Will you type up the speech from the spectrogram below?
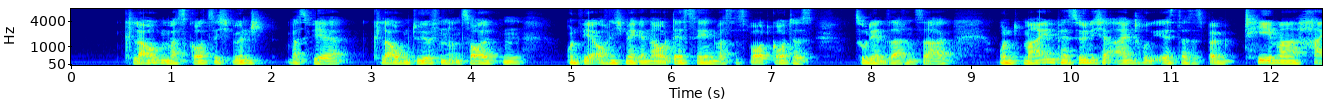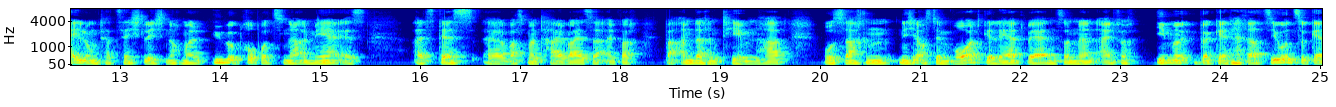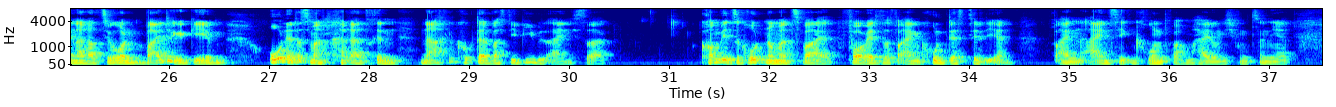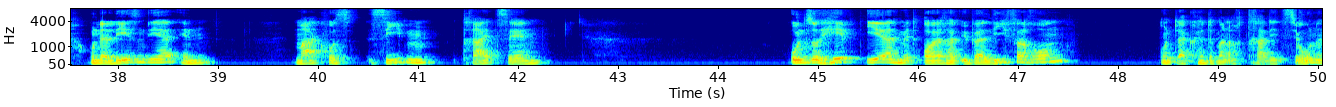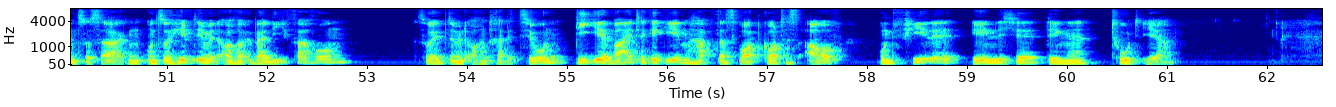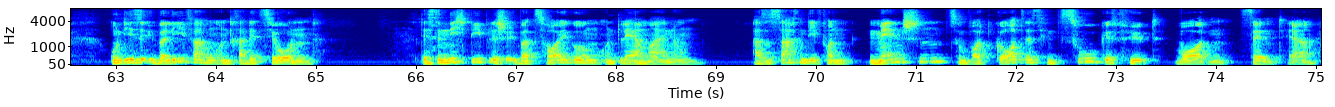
glauben, was Gott sich wünscht, was wir glauben dürfen und sollten und wir auch nicht mehr genau das sehen, was das Wort Gottes zu den Sachen sagt. Und mein persönlicher Eindruck ist, dass es beim Thema Heilung tatsächlich nochmal überproportional mehr ist als das, äh, was man teilweise einfach bei anderen Themen hat, wo Sachen nicht aus dem Wort gelehrt werden, sondern einfach immer über Generation zu Generation weitergegeben, ohne dass man mal da drin nachgeguckt hat, was die Bibel eigentlich sagt. Kommen wir zu Grund Nummer zwei, bevor wir jetzt auf einen Grund destillieren, einen einzigen Grund, warum Heilung nicht funktioniert. Und da lesen wir in Markus 7, 13, und so hebt ihr mit eurer Überlieferung, und da könnte man auch Traditionen zu sagen, und so hebt ihr mit eurer Überlieferung, so hebt ihr mit euren Traditionen, die ihr weitergegeben habt, das Wort Gottes auf, und viele ähnliche Dinge tut ihr. Und diese Überlieferung und Traditionen, das sind nicht biblische Überzeugungen und Lehrmeinungen. Also Sachen, die von Menschen zum Wort Gottes hinzugefügt worden sind, ja.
